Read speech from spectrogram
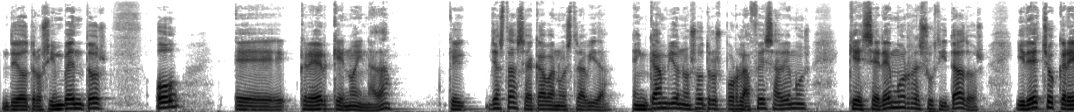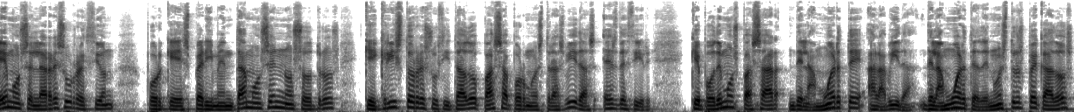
de otros inventos, o eh, creer que no hay nada, que ya está, se acaba nuestra vida. En cambio, nosotros por la fe sabemos que seremos resucitados, y de hecho creemos en la resurrección porque experimentamos en nosotros que Cristo resucitado pasa por nuestras vidas, es decir, que podemos pasar de la muerte a la vida, de la muerte de nuestros pecados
